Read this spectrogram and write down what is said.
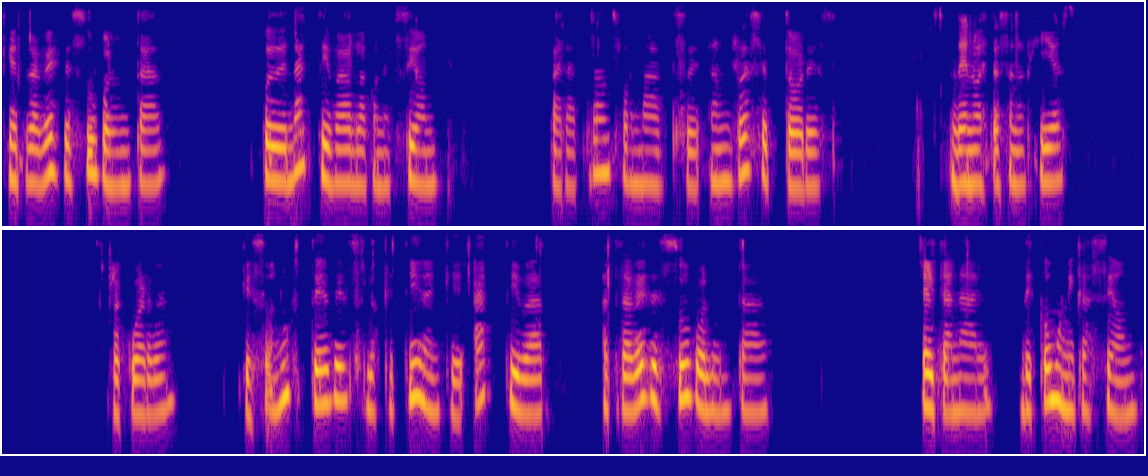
que a través de su voluntad pueden activar la conexión para transformarse en receptores de nuestras energías. Recuerden que son ustedes los que tienen que activar a través de su voluntad el canal de comunicación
